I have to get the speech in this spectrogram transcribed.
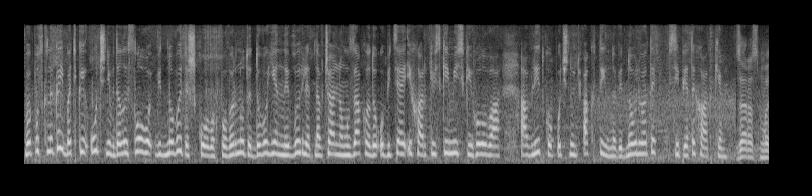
Випускники й батьки учнів дали слово відновити школу, повернути довоєнний вигляд навчальному закладу, обіцяє і харківський міський голова. А влітку почнуть активно відновлювати всі п'ятихатки. Зараз ми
